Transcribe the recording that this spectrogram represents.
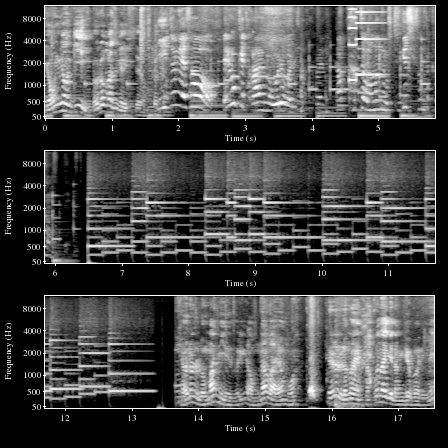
영역이 여러 가지가 있어요 이 중에서 일곱 개다 하면 오래 걸리잖아. 그러니까 각자 원하는 거 두 개씩 선택하는 거? 결혼 로망이 우리가 없나 봐요 뭐 결혼 로망을 가뿐하게 넘겨버리네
